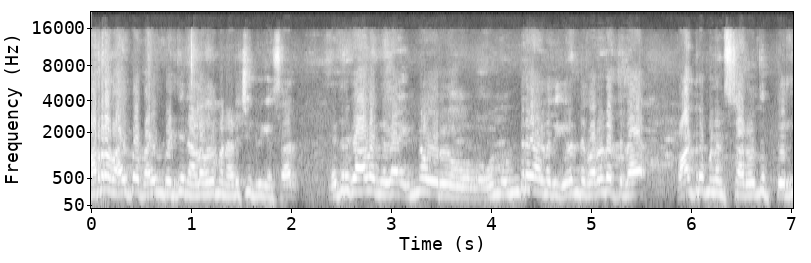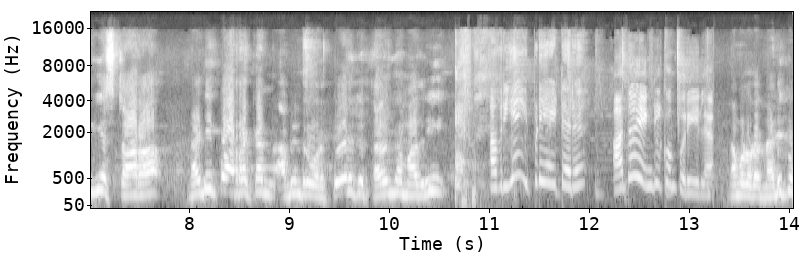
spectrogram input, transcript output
வர்ற வாய்ப்பை பயன்படுத்தி நல்ல விதமா நடிச்சிட்டு இருக்கேன் சார். எதிர்காலங்களில் இன்னும் ஒரு ஒன்று அல்லது இரண்டு வருடத்துல வாட்டர்மெலன் ஸ்டார் வந்து பெரிய ஸ்டாரா நடிப்பு அரக்கன் அப்படின்ற ஒரு பேருக்கு தகுந்த மாதிரி அவர் ஏன் இப்படி ஆயிட்டாரு? அதான் எங்களுக்கும் புரியல. நம்மளோட நடிப்பு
